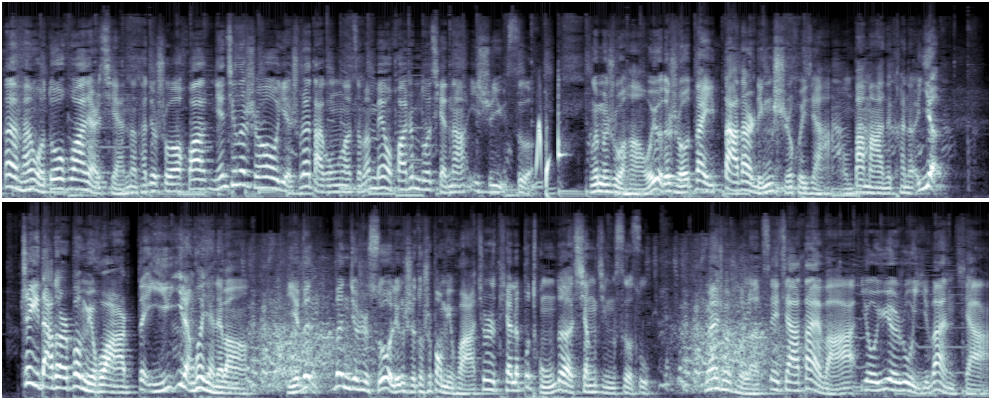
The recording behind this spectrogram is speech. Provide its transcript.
但凡我多花点钱呢，他就说花年轻的时候也出来打工啊，怎么没有花这么多钱呢？一时语塞。我跟你们说哈，我有的时候带一大袋零食回家，我爸妈就看到，哎呀，这一大袋爆米花得一一两块钱的吧？别问问，就是所有零食都是爆米花，就是添了不同的香精色素。麦说说了，在家带娃又月入一万加。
